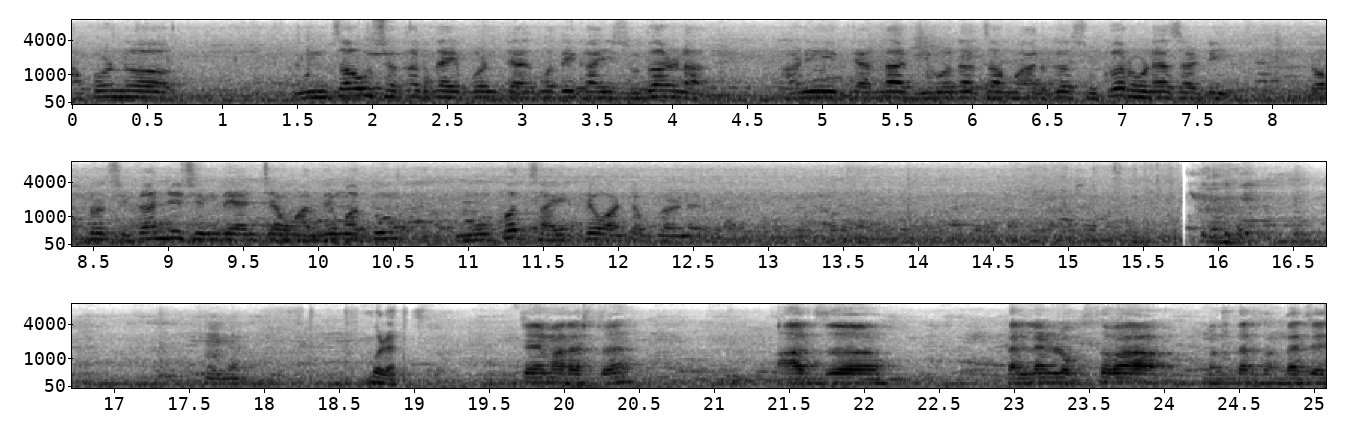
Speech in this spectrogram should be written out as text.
आपण उंचावू शकत नाही पण त्यामध्ये काही सुधारणा आणि त्यांना जीवनाचा मार्ग सुकर होण्यासाठी डॉक्टर श्रीकांतजी शिंदे यांच्या माध्यमातून मोफत साहित्य वाटप करण्यात येतं बोला. जय महाराष्ट्र. आज कल्याण लोकसभा मतदारसंघाचे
